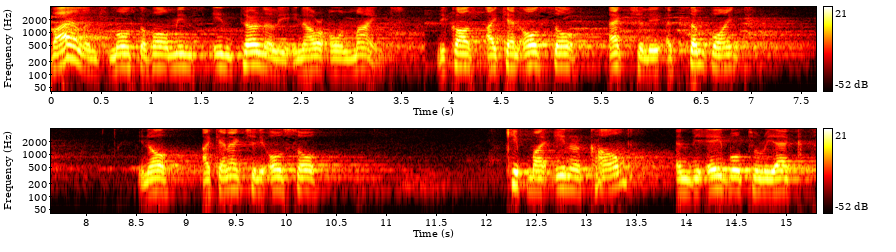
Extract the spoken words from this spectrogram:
Violence, most of all, means internally in our own mind. Because I can also actually, at some point, you know, I can actually also keep my inner calm and be able to react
